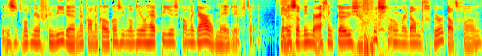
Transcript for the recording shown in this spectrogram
is het wat meer fluïde. En dan kan ik ook als iemand heel happy is, kan ik daarop meeliften. Dan Ja. is dat niet meer echt een keuze of zo, maar dan gebeurt dat gewoon.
